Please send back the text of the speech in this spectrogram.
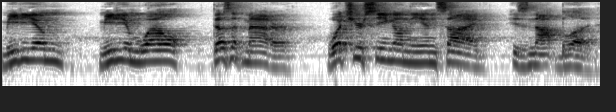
medium, medium well, doesn't matter. What you're seeing on the inside is not blood.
